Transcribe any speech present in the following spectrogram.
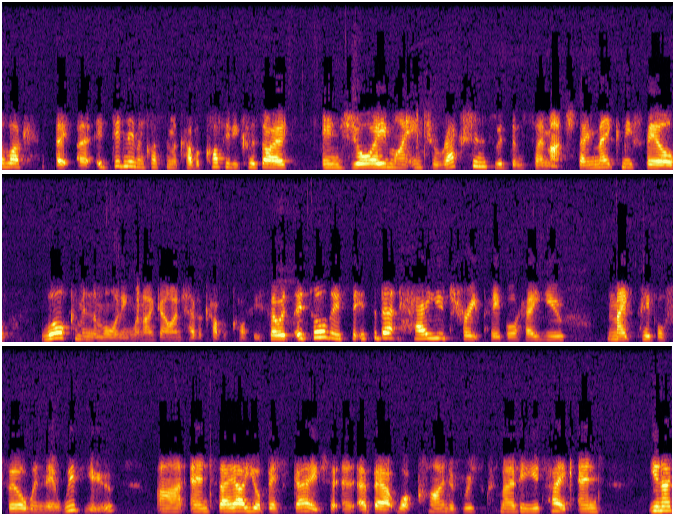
like it didn't even cost them a cup of coffee because I enjoy my interactions with them so much. They make me feel welcome in the morning when I go and have a cup of coffee. So it, it's all these. It's about how you treat people, how you make people feel when they're with you, uh, and they are your best gauge about what kind of risks maybe you take. And you know,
